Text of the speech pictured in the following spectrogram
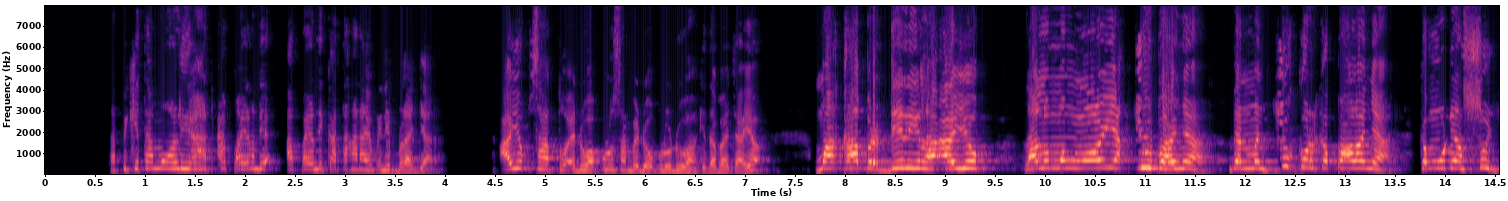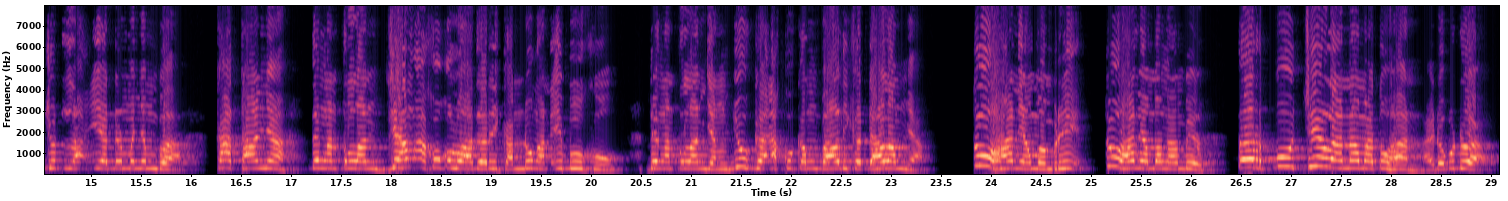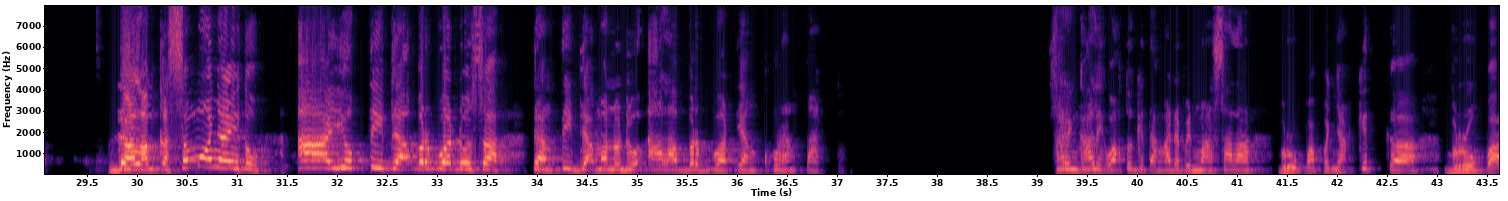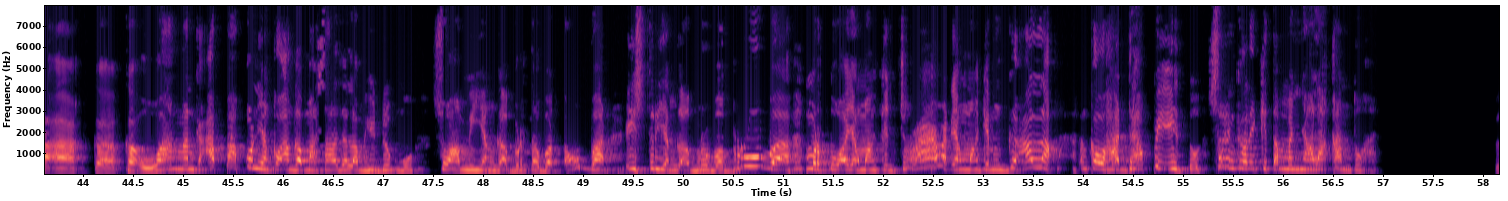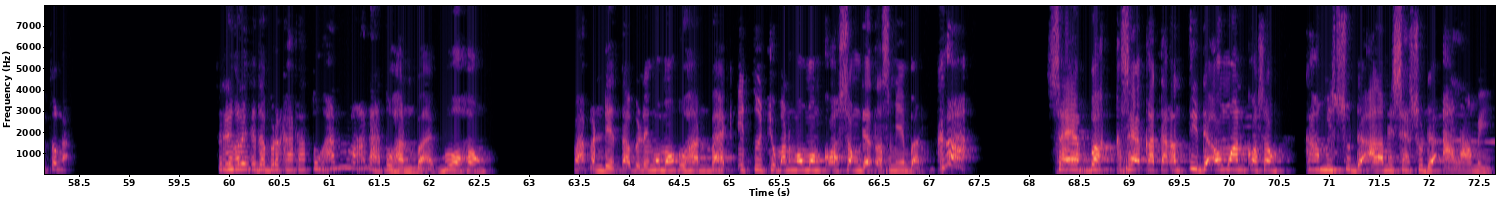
Tapi kita mau lihat apa yang di, apa yang dikatakan Ayub ini belajar. Ayub 1 ayat 20 sampai 22 kita baca yuk. Maka berdirilah Ayub lalu mengoyak jubahnya dan mencukur kepalanya. Kemudian sujudlah ia dan menyembah. Katanya, dengan telanjang aku keluar dari kandungan ibuku. Dengan telanjang juga aku kembali ke dalamnya. Tuhan yang memberi, Tuhan yang mengambil. Terpujilah nama Tuhan. Ayat 22. Dalam kesemuanya itu, Ayub tidak berbuat dosa dan tidak menuduh Allah berbuat yang kurang patut. Seringkali waktu kita ngadepin masalah berupa penyakit ke, berupa uh, ke keuangan ke, apa pun yang kau anggap masalah dalam hidupmu. Suami yang gak bertobat-tobat, istri yang gak berubah-berubah, mertua yang makin cerewet, yang makin galak. Engkau hadapi itu. Seringkali kita menyalahkan Tuhan. Betul gak? Seringkali kita berkata, Tuhan mana Tuhan baik? Bohong. Pak pendeta boleh ngomong Tuhan baik, itu cuma ngomong kosong di atas mimbar. Gak. Saya bak, saya katakan tidak omongan kosong. Kami sudah alami, saya sudah alami.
